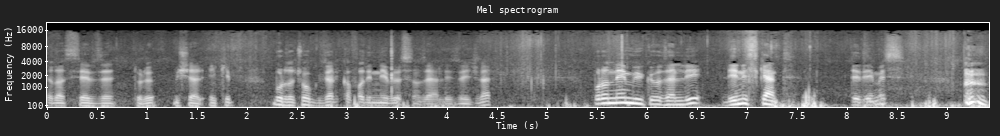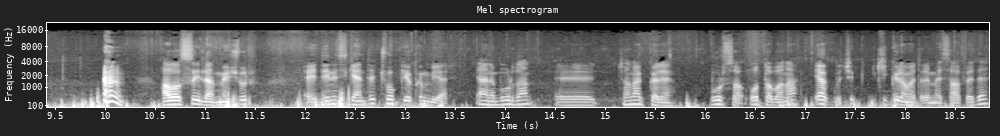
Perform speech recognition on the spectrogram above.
ya da sebze türü bir şeyler ekip burada çok güzel kafa dinleyebilirsiniz değerli izleyiciler. Buranın en büyük özelliği deniz kent dediğimiz havasıyla meşhur e, deniz kente çok yakın bir yer. Yani buradan e, Çanakkale, Bursa otobana yaklaşık 2 kilometre mesafede.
